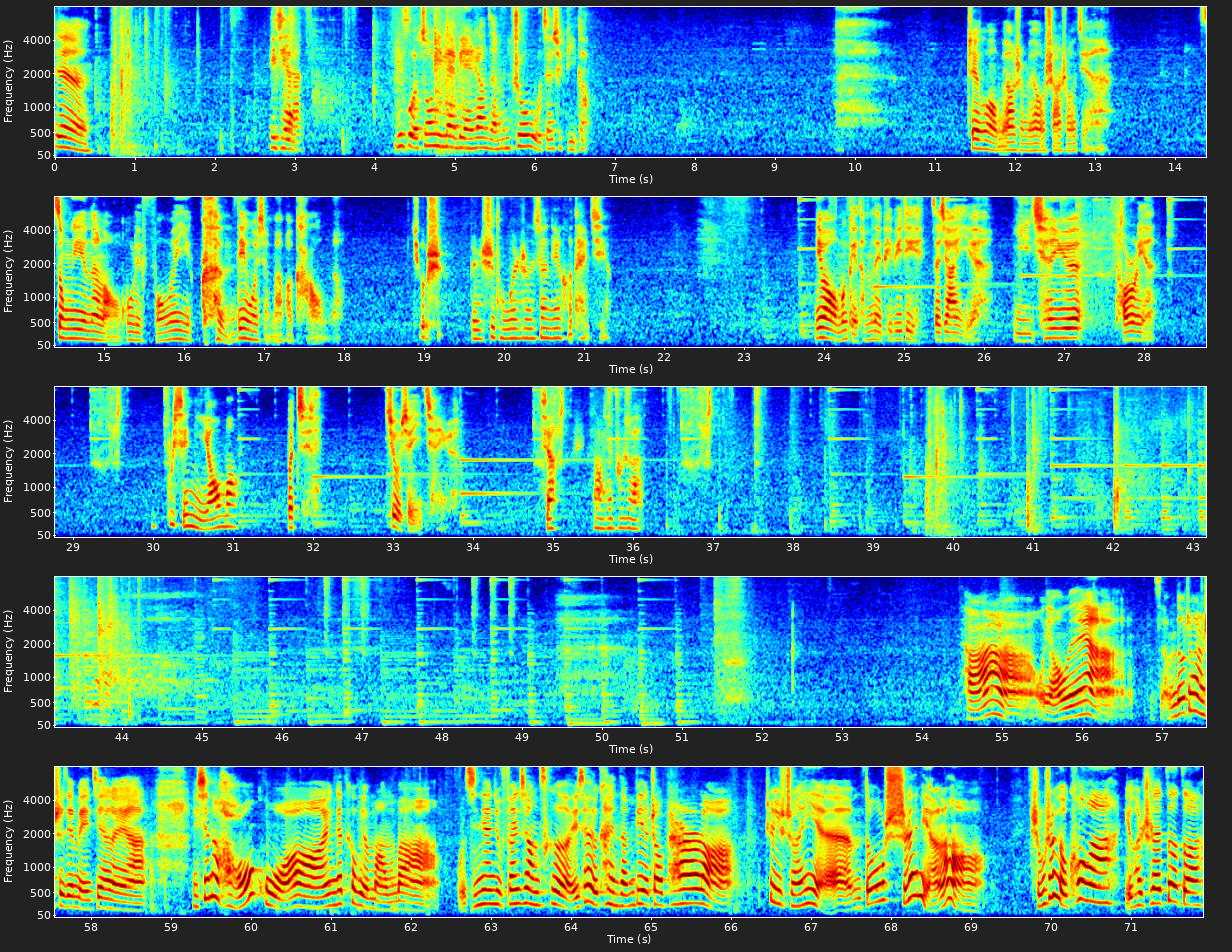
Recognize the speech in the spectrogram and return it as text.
进。李姐，雨果综艺那边让咱们周五再去比稿。这回我们要是没有杀手锏，综艺那老狐狸冯文艺肯定会想办法卡我们的。就是，本是同根生，相煎何太急。你把我们给他们那 PPT 再加一页，已签约，陶若言。不写你要吗？不急，就写一千元。行，那我先出去了。桃儿，我姚薇啊，咱们都这么长时间没见了呀，你现在好火，应该特别忙吧？我今天就翻相册，一下就看见咱们毕业照片了，这一转眼都十来年了。什么时候有空啊？一块出来坐坐。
